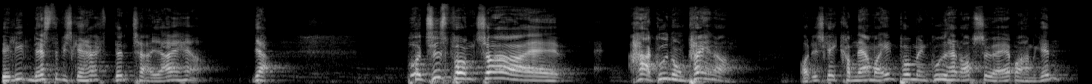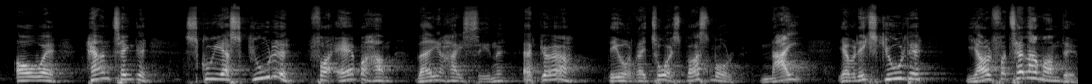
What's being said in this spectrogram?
Det er lige den næste, vi skal have. Den tager jeg her. Ja. På et tidspunkt, så øh, har Gud nogle planer. Og det skal jeg ikke komme nærmere ind på, men Gud han opsøger Abraham igen. Og øh, Herren tænkte, skulle jeg skjule for Abraham, hvad jeg har i sinde at gøre? Det er jo et retorisk spørgsmål. Nej, jeg vil ikke skjule det. Jeg vil fortælle ham om det.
